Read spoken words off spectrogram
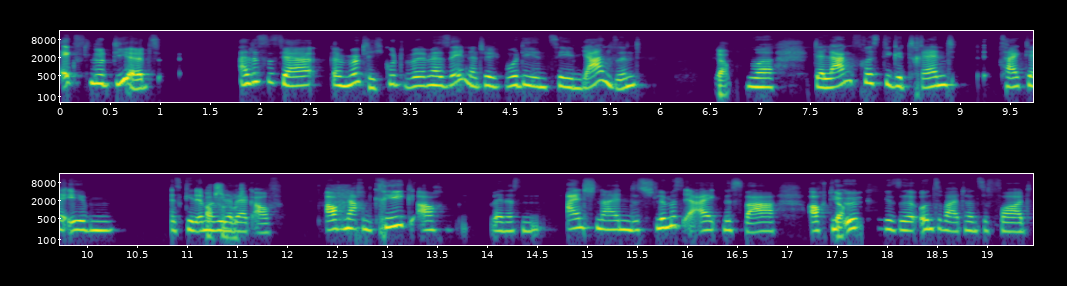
explodiert. Alles ist ja möglich. Gut, wenn wir sehen natürlich, wo die in zehn Jahren sind. Ja. Nur der langfristige Trend zeigt ja eben, es geht immer Absolut. wieder bergauf. Auch nach dem Krieg, auch wenn es ein einschneidendes, schlimmes Ereignis war, auch die ja. Ölkrise und so weiter und so fort.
